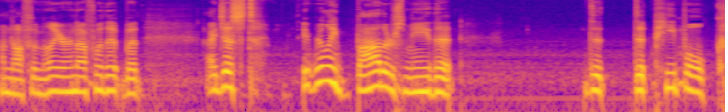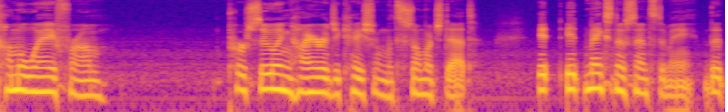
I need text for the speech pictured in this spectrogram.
i'm not familiar enough with it but i just it really bothers me that that that people come away from pursuing higher education with so much debt it it makes no sense to me that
